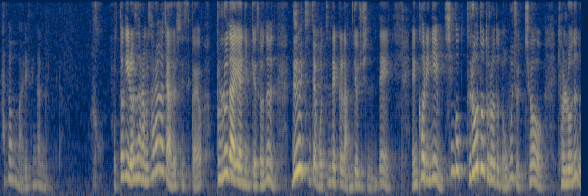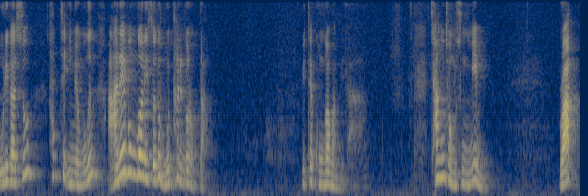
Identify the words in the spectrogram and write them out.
하던 말이 생각납니다. 어떻게 이런 사람을 사랑하지 않을 수 있을까요? 블루다이아님께서는 늘 진짜 멋진 댓글 남겨주시는데 앵커리님 신곡 들어도 들어도 너무 좋죠. 결론은 우리 가수 하트 이명웅은 안 해본 건 있어도 못하는 건 없다. 밑에 공감합니다. 장정숙님 락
